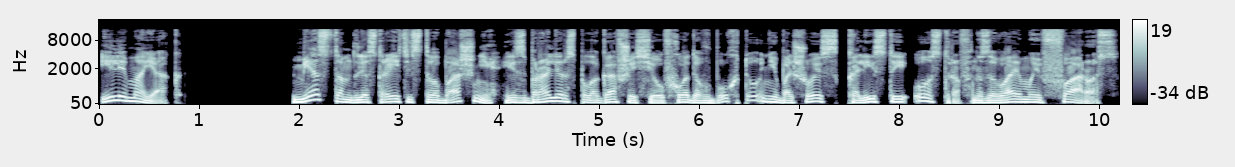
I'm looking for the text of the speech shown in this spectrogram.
или маяк. Местом для строительства башни избрали располагавшийся у входа в бухту небольшой скалистый остров, называемый Фарос.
